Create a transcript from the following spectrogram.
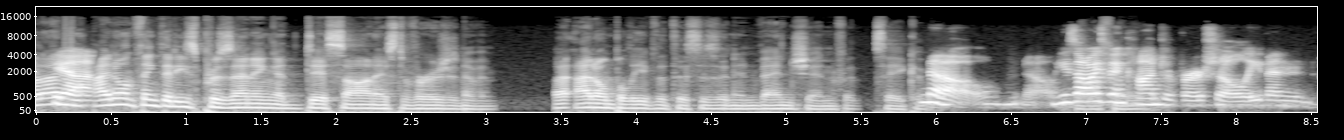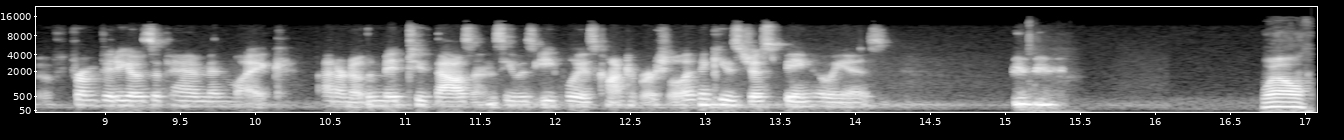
But I Yeah. don't, I don't think that he's presenting a dishonest version of him. I, I don't believe that this is an invention for the sake of No, no. He's always been controversial, even from videos of him in like, I don't know, the mid 2000s. He was equally as controversial. I think he's just being who he is. Well,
